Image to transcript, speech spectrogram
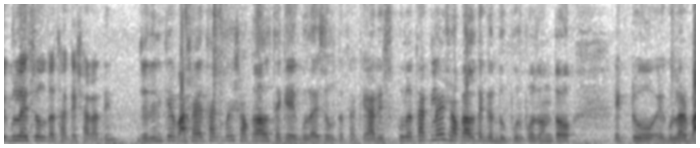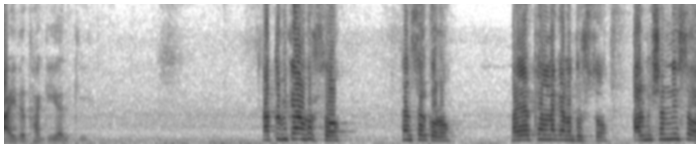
এগুলাই চলতে থাকে সারাদিন। যেদিনকে বাসায় থাকবে সকাল থেকে এগুলাই চলতে থাকে। আর স্কুলে থাকলে সকাল থেকে দুপুর পর্যন্ত একটু এগুলার বাইরে থাকি আর কি। আর তুমি কেন ধরছো অ্যান্সার করো। ভাইয়ার খেলনা কেন ধরছো? পারমিশন নিছো?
